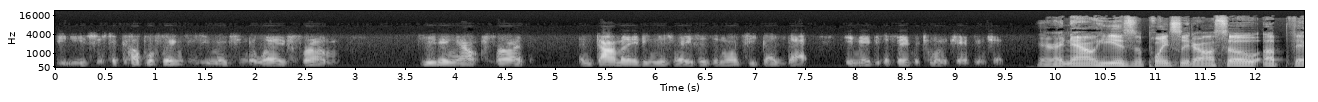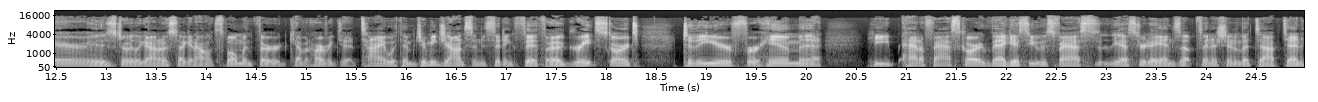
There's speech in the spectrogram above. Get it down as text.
he's just a couple things, as you mentioned, away from getting out front and dominating these races. And once he does that, he may be the favorite to win a championship. Yeah, right now he is the points leader. Also up there is Joey Logano second, Alex Bowman third, Kevin Harvick did a tie with him. Jimmie Johnson is sitting fifth. A great start to the year for him. Uh, he had a fast car at Vegas. He was fast yesterday. Ends up finishing in the top ten.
